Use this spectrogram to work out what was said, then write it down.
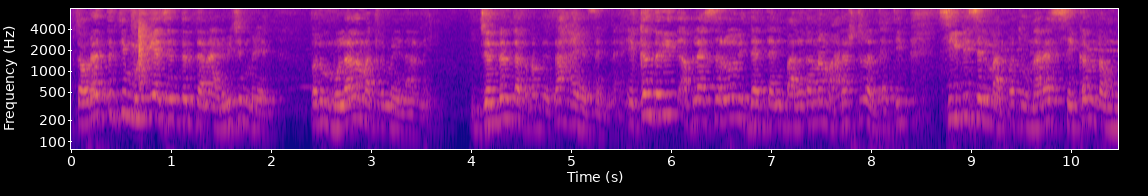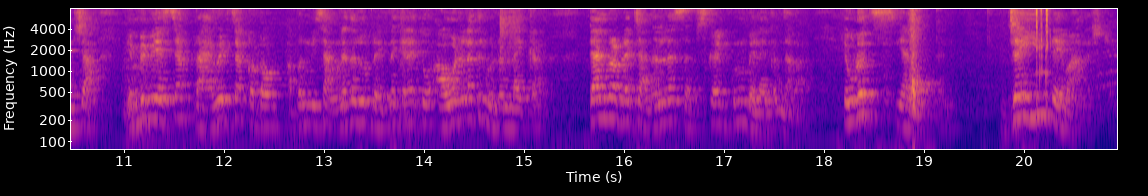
चौऱ्याहत्तरची मुलगी असेल तर त्यांना ऍडमिशन मिळेल पण मुलाला मात्र मिळणार नाही. जनरल कट त्याचा हायर साईड आहे एकंदरीत आपल्या सर्व विद्यार्थ्यांनी पालकांना महाराष्ट्र राज्यातील सीईटी सेल मार्फत होणाऱ्या सेकंड राऊंडच्या एमबीबीएसच्या प्रायव्हेटचा कट ऑफ आपण मी सांगण्याचा जो प्रयत्न केलाय तो आवडला तर व्हिडिओ लाईक करा. त्याचबरोबर आपल्या चॅनलला सबस्क्राईब करून बेलायकन दाबा. एवढंच या निमित्ताने. जय हिंद जय महाराष्ट्र.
